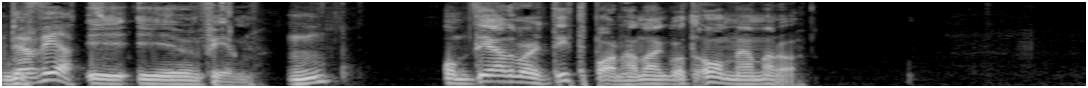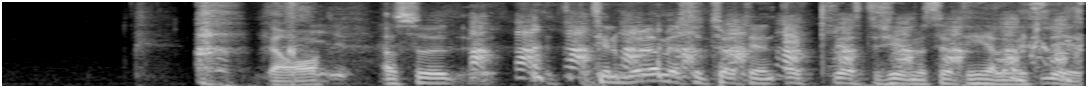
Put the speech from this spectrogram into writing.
Jag vet. I, i en film. Mm. Om det hade varit ditt barn, hade han gått om Emma då? Ja, alltså till att börja med så tror jag att det är den äckligaste filmen jag sett i hela mitt liv.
